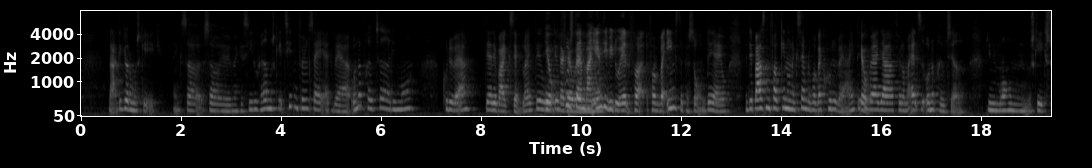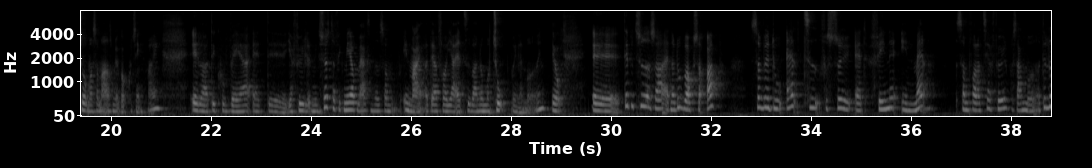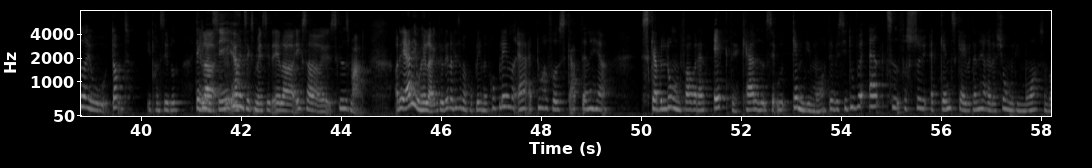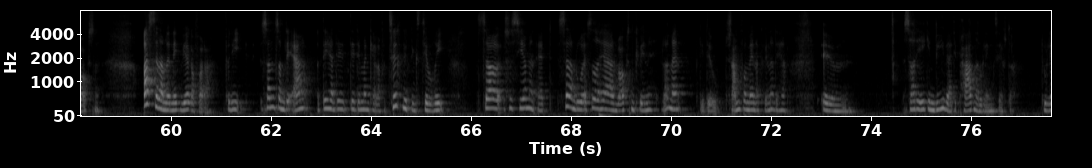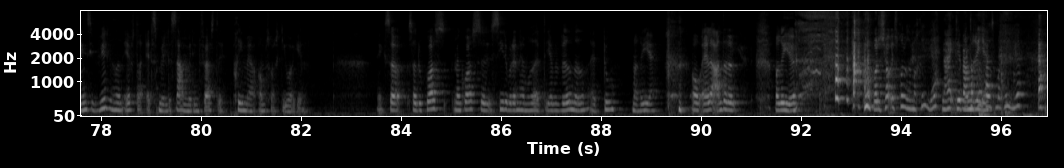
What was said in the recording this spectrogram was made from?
Nej, det gjorde du måske ikke. ikke? Så, så øh, man kan sige, at du havde måske tit en følelse af at være underprioriteret af din mor. Kunne det være? Det er det bare eksempler, ikke? Det er jo, jo det er jo fuldstændig jo individuelt for, for hver eneste person, det er jo. Men det er bare sådan for at give nogle eksempler på, hvad kunne det være, ikke? Det jo. kunne være, at jeg føler mig altid underprioriteret. Fordi min mor, hun måske ikke så mig så meget, som jeg godt kunne tænke mig, ikke? Eller det kunne være, at øh, jeg følte, at min søster fik mere opmærksomhed som, end mig, og derfor jeg altid var nummer to på en eller anden måde. Ikke? Jo. Øh, det betyder så, at når du vokser op, så vil du altid forsøge at finde en mand, som får dig til at føle på samme måde. Og det lyder jo dumt i princippet. Det kan eller man sige, ja. uhensigtsmæssigt, eller ikke så øh, skidesmart. Og det er det jo heller ikke. Det er jo det, der ligesom er problemet. Problemet er, at du har fået skabt denne her skabelon for, hvordan ægte kærlighed ser ud gennem din mor. Det vil sige, du vil altid forsøge at genskabe den her relation med din mor som voksen. Også selvom den ikke virker for dig. Fordi sådan som det er, og det her det, det er det, man kalder for tilknytningsteori, så, så siger man, at selvom du er, sidder her en voksen kvinde eller mand, fordi det er jo det samme for mænd og kvinder det her, øhm, så er det ikke en ligeværdig partner, du længes efter. Du længes i virkeligheden efter at smelte sammen med din første primære omsorgsgiver igen. Ikke? Så, så du kunne også, man kunne også uh, sige det på den her måde, at jeg vil ved med, at du, Maria, og alle andre, der... Maria. Gud, hvor er det sjovt. Jeg tror du hedder Maria. Nej, det er bare ja, Maria. Det er faktisk Maria.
